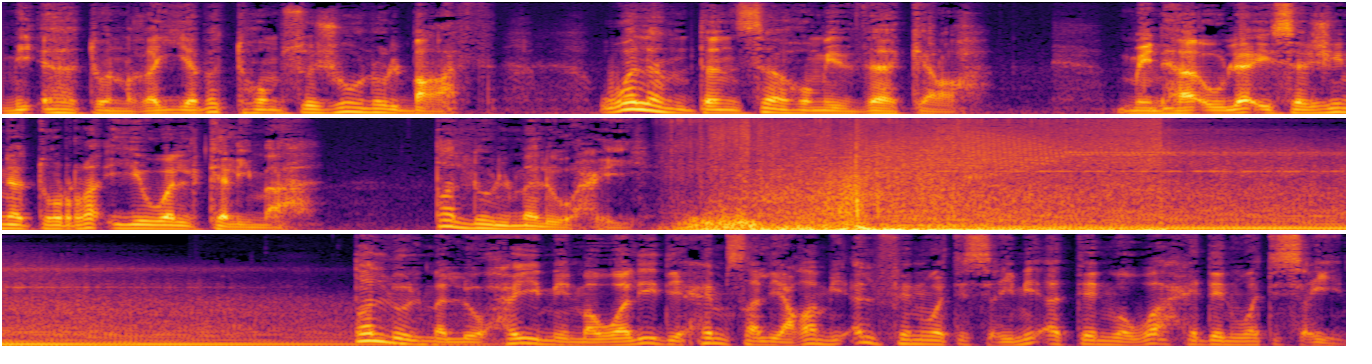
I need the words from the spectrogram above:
مئات غيبتهم سجون البعث ولم تنساهم الذاكرة. من هؤلاء سجينة الرأي والكلمة طل الملوحي طل الملوحي من مواليد حمص لعام 1991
